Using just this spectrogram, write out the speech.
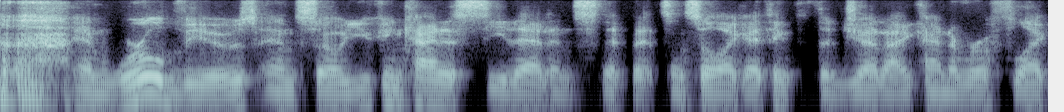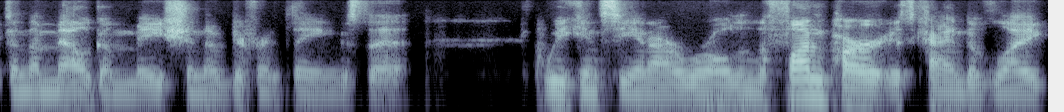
and worldviews and so you can kind of see that in snippets and so like i think the jedi kind of reflect an amalgamation of different things that we can see in our world and the fun part is kind of like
